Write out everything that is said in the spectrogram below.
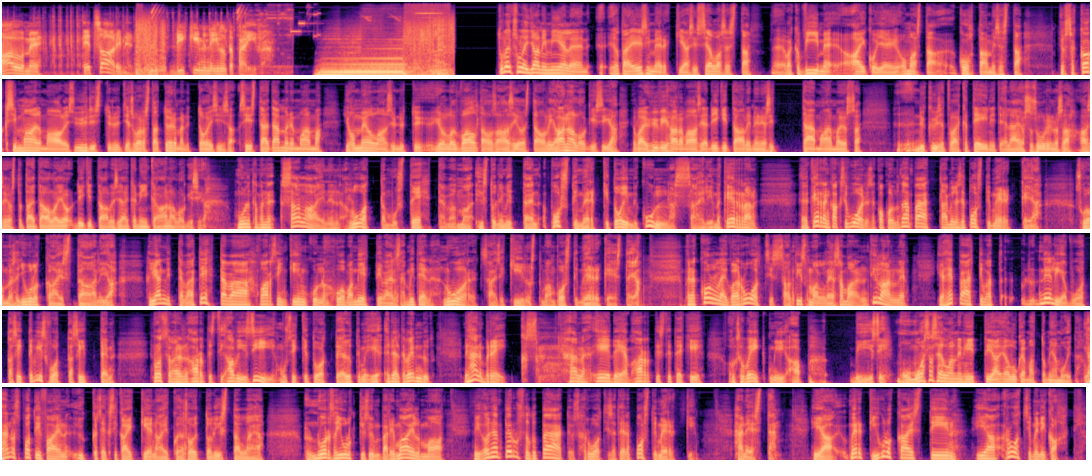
Halme, et Saarinen. Diginen iltapäivä. Tuleeko sulle Jani mieleen jotain esimerkkiä siis sellaisesta eh, vaikka viime aikojen omasta kohtaamisesta, jossa kaksi maailmaa olisi yhdistynyt ja suorastaan törmännyt toisiinsa. Siis tämä tämmöinen maailma, johon me ollaan synnytty, jolloin valtaosa asioista oli analogisia ja vain hyvin harva asia digitaalinen ja sitten tämä maailma, jossa nykyiset vaikka teinit elää, jossa suurin osa asioista taitaa olla jo digitaalisia eikä niinkään analogisia. Mulla on tämmöinen salainen luottamustehtävä. Mä istun nimittäin postimerkki toimikunnassa, eli me kerran, kerran kaksi vuodessa kokoonnutaan päättää, millä se postimerkkejä Suomessa julkaistaan. Ja jännittävää tehtävää, varsinkin kun huomaa miettivänsä, miten nuoret saisi kiinnostumaan postimerkeistä. Ja meidän kollegoilla Ruotsissa on tismalleen samanlainen tilanne, ja he päättivät neljä vuotta sitten, viisi vuotta sitten – ruotsalainen artisti Avi Z, musiikkituottaja, nyt edeltä mennyt, niin hän breikkasi. Hän EDM-artisti teki, onko se Wake Me Up biisi. Muun muassa sellainen hitti ja, ja lukemattomia muita. Ja hän on Spotifyn ykköseksi kaikkien aikojen soittolistalla ja nuoriso julkis ympäri maailmaa, niin on hän perusteltu päätös Ruotsissa tehdä postimerkki hänestä. Ja merkki julkaistiin ja Ruotsi meni kahtia.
